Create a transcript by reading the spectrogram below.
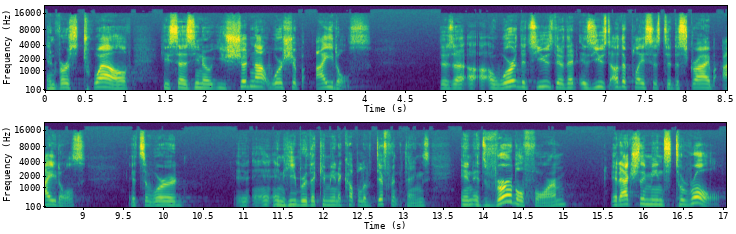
In verse 12, he says, you know, you should not worship idols. There's a, a, a word that's used there that is used other places to describe idols. It's a word in, in Hebrew that can mean a couple of different things. In its verbal form, it actually means to roll,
